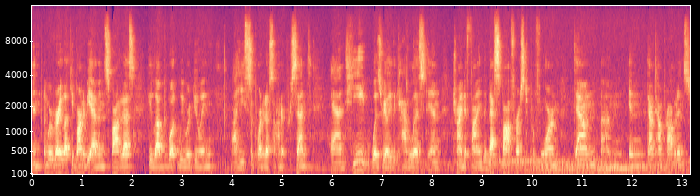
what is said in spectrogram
And, and, we're very lucky. Barnaby Evans spotted us. He loved what we were doing. Uh, he supported us 100%. And he was really the catalyst in trying to find the best spot for us to perform down um, in downtown Providence,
